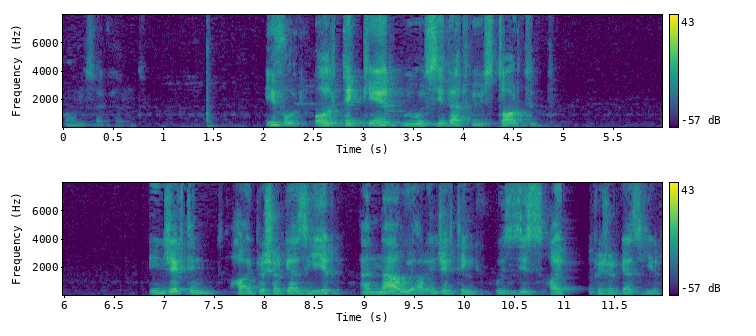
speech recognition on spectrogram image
one second. If we all take care we will see that we started injecting high pressure gas here and now we are injecting with this high pressure gas here.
